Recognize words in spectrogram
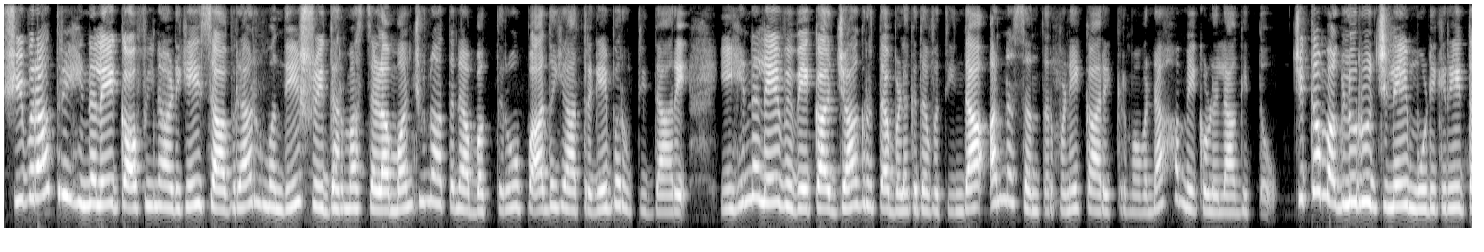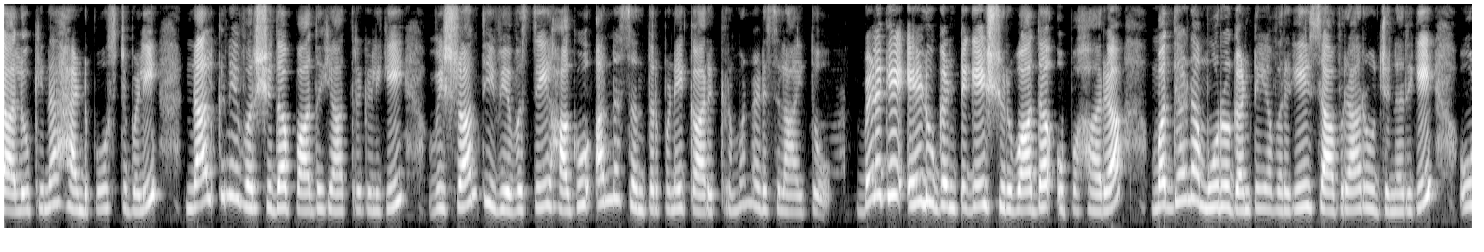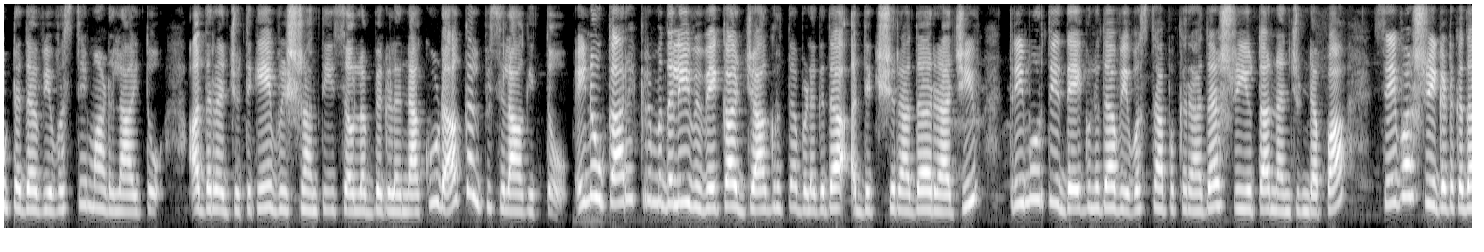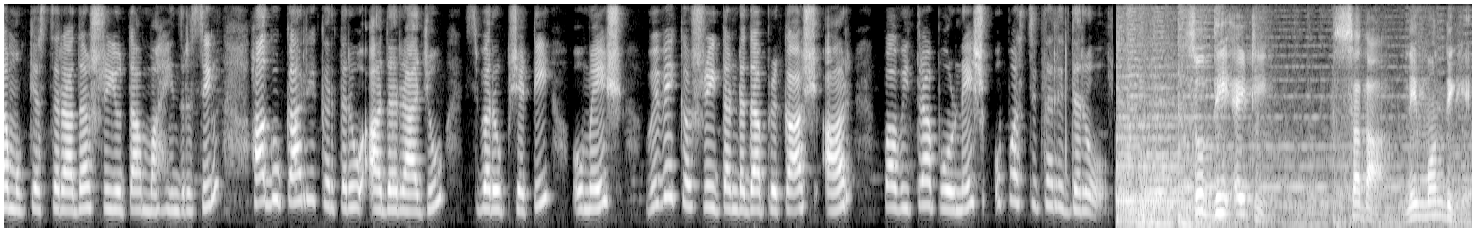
ಶಿವರಾತ್ರಿ ಹಿನ್ನೆಲೆ ಕಾಫಿನಾಡಿಗೆ ಸಾವಿರಾರು ಮಂದಿ ಶ್ರೀ ಧರ್ಮಸ್ಥಳ ಮಂಜುನಾಥನ ಭಕ್ತರು ಪಾದಯಾತ್ರೆಗೆ ಬರುತ್ತಿದ್ದಾರೆ. ಈ ಹಿನ್ನೆಲೆ ವಿವೇಕ ಜಾಗೃತ ಬಳಗದ ವತಿಯಿಂದ ಅನ್ನ ಸಂತರ್ಪಣೆ ಕಾರ್ಯಕ್ರಮವನ್ನು ಹಮ್ಮಿಕೊಳ್ಳಲಾಗಿತ್ತು. ಚಿಕ್ಕಮಗಳೂರು ಜಿಲ್ಲೆ ಮೂಡಿಗೆರೆ ತಾಲೂಕಿನ ಹ್ಯಾಂಡ್ ಪೋಸ್ಟ್ ಬಳಿ ನಾಲ್ಕನೇ ವರ್ಷದ ಪಾದಯಾತ್ರೆಗಳಿಗೆ ವಿಶ್ರಾಂತಿ ವ್ಯವಸ್ಥೆ ಹಾಗೂ ಅನ್ನ ಸಂತರ್ಪಣೆ ಕಾರ್ಯಕ್ರಮ ನಡೆಸಲಾಯಿತು. ಬೆಳಗ್ಗೆ ಏಳು ಗಂಟೆಗೆ ಶುರುವಾದ ಉಪಹಾರ, ಮಧ್ಯಾಹ್ನ ಮೂರು ಗಂಟೆಯವರೆಗೆ ಸಾವಿರಾರು ಜನರಿಗೆ ಊಟದ ವ್ಯವಸ್ಥೆ ಮಾಡಲಾಯಿತು. ಅದರ ಜೊತೆಗೆ ವಿಶ್ರಾಂತಿ ಸೌಲಭ್ಯಗಳನ್ನು ಕೂಡ ಕಲ್ಪಿಸಲಾಗಿತ್ತು. ಇನ್ನು ಕಾರ್ಯಕ್ರಮದಲ್ಲಿ ವಿವೇಕ ಜಾಗೃತ ಬಳಗದ ಅಧ್ಯಕ್ಷರಾದ ರಾಜೀವ್, ತ್ರಿಮೂರ್ತಿ ದೇಗುಲದ ವ್ಯವಸ್ಥಾಪಕರಾದ ಶ್ರೀಯುತ ನಂಜುಂಡಪ್ಪ, ಸೇವಾ ಶ್ರೀ ಘಟಕದ ಮುಖ್ಯಸ್ಥರಾದ ಶ್ರೀಯುತ ಮಹೇಂದ್ರ ಸಿಂಗ್ ಹಾಗೂ ಕಾರ್ಯಕರ್ತರು ಆದ ರಾಜು, ಸ್ವರೂಪ್ ಶೆಟ್ಟಿ, ಉಮೇಶ್, ವಿವೇಕ ಶ್ರೀ ತಂಡದ ಪ್ರಕಾಶ್ ಆರ್ ಪವಿತ್ರ ಪೂರ್ಣೇಶ್ ಉಪಸ್ಥಿತರಿದ್ದರು. ಸುದ್ದಿ ಏಟಿ ಸದಾ ನಿಮ್ಮೊಂದಿಗೆ.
